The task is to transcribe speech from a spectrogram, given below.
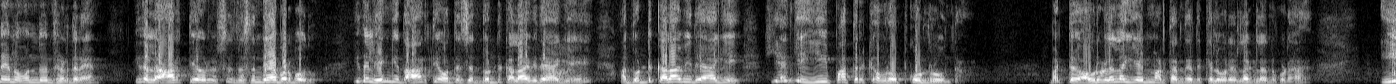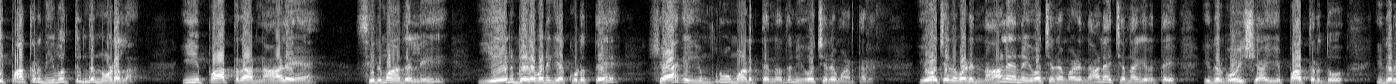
ಒಂದೇನು ಒಂದು ಅಂತ ಹೇಳಿದ್ರೆ, ಇದರಲ್ಲಿ ಆರತಿ ಅವರು ಸಂದೇಹ ಬರ್ಬೋದು. ಇದರಲ್ಲಿ ಹೆಂಗಿದೆ? ಆರತಿ ಸರ್ ದೊಡ್ಡ ಕಲಾವಿದೆ ಆಗಿ, ಆ ದೊಡ್ಡ ಕಲಾವಿದೆ ಆಗಿ ಹೆಂಗೆ ಈ ಪಾತ್ರಕ್ಕೆ ಅವರು ಒಪ್ಕೊಂಡ್ರು ಅಂತ. ಬಟ್ ಅವ್ರುಗಳೆಲ್ಲ ಏನು ಮಾಡ್ತಾರೆ ಅಂತ ಕೆಲವರೆಲ್ಲಗಳನ್ನು ಕೂಡ, ಈ ಪಾತ್ರದ ಇವತ್ತಿಂದ ನೋಡಲ್ಲ. ಈ ಪಾತ್ರ ನಾಳೆ ಸಿನಿಮಾದಲ್ಲಿ ಏನು ಬೆಳವಣಿಗೆ ಕೊಡುತ್ತೆ, ಹೇಗೆ ಇಂಪ್ರೂವ್ ಮಾಡುತ್ತೆ ಅನ್ನೋದನ್ನು ಯೋಚನೆ ಮಾಡ್ತಾರೆ. ಯೋಚನೆ ಮಾಡಿ, ನಾಳೆನ ಯೋಚನೆ ಮಾಡಿ, ನಾಳೆ ಚೆನ್ನಾಗಿರುತ್ತೆ. ಇದರ ಭವಿಷ್ಯ ಈ ಪಾತ್ರದ್ದು, ಇದರ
